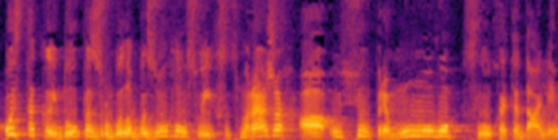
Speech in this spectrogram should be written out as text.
Ось такий допис зробила безугла у своїх соцмережах. А усю пряму мову слухайте далі.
